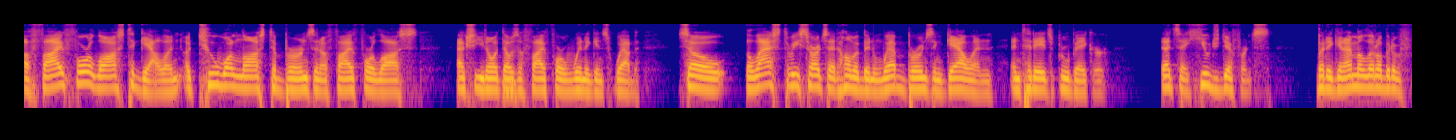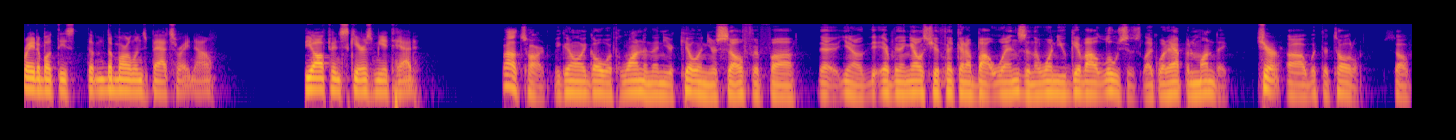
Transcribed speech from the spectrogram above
a 5 4 loss to Gallen, a 2 1 loss to Burnes, and a 5 4 loss. Actually, you know what? That was a 5 4 win against Webb. So the last three starts at home have been Webb, Burnes, and Gallen, and today it's Brubaker. That's a huge difference. But again, I'm a little bit afraid about these the, the Marlins bats right now. The offense scares me a tad. Well, it's hard. You can only go with one, and then you're killing yourself if uh, that, you know everything else you're thinking about wins, and the one you give out loses, like what happened Monday Sure. uh, with the total. So,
